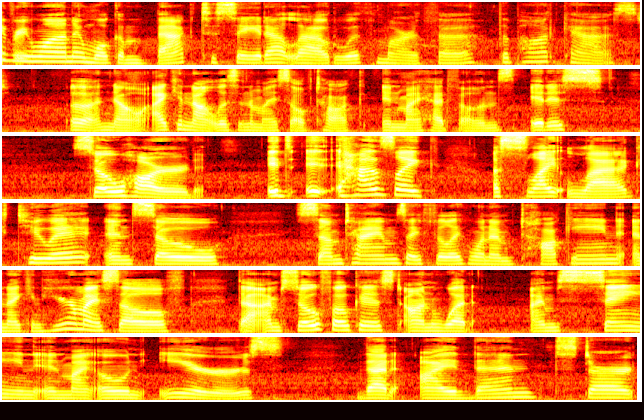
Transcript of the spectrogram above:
everyone, and welcome back to Say It Out Loud with Martha, the podcast. Uh, no, I cannot listen to myself talk in my headphones. It is so hard. It it has like a slight lag to it, and so sometimes I feel like when I'm talking and I can hear myself that I'm so focused on what I'm saying in my own ears that I then start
